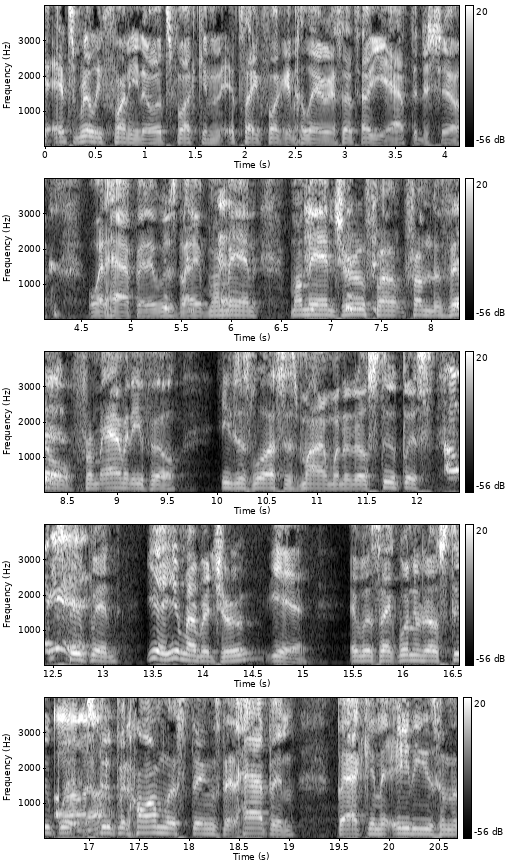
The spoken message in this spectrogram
it's really funny though. It's fucking it's like fucking hilarious. I'll tell you after the show what happened. It was like my man my man Drew from from the Ville from Amityville. He just lost his mind. One of those stupid Oh, yeah. stupid. Yeah, you remember Drew? Yeah, it was like one of those stupid Uh-huh. stupid harmless things that happened back in the '80s and the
